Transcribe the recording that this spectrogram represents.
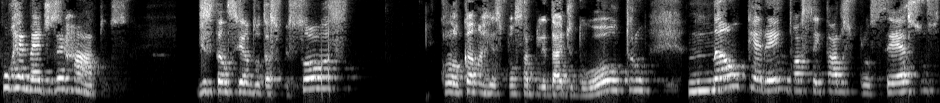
com remédios errados, distanciando das pessoas, colocando a responsabilidade do outro, não querendo aceitar os processos.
